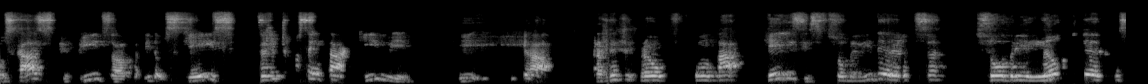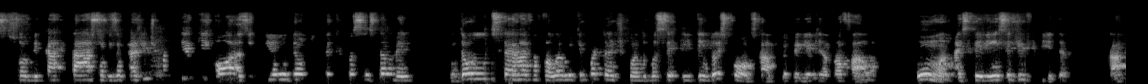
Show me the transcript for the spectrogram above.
os casos vividos na nossa vida, os cases, se a gente for sentar aqui e, e, Rafa, a gente para eu contar cases sobre liderança, sobre não liderança, sobre catástrofes. A gente vai ter aqui horas, e eu não tenho dúvida que vocês também. Então, isso que a Rafa falou é muito importante. Quando você. E tem dois pontos, Rafa, que eu peguei aqui na tua fala. Uma, a experiência de vida. Tá?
